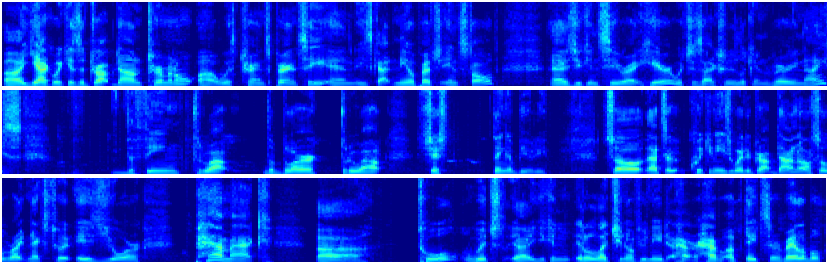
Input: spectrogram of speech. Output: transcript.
Uh, Yakuake is a drop down terminal uh, with transparency, and he's got Neofetch installed, as you can see right here, which is actually looking very nice. The theme throughout, the blur throughout, it's just thing of beauty. So that's a quick and easy way to drop down. Also, right next to it is your PAMAC uh, tool, which uh, you can. It'll let you know if you need have updates that are available.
